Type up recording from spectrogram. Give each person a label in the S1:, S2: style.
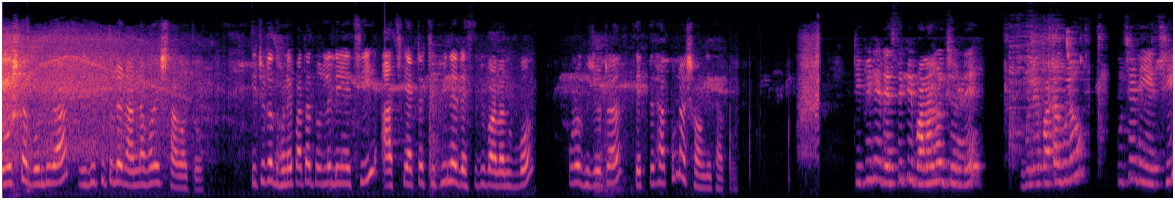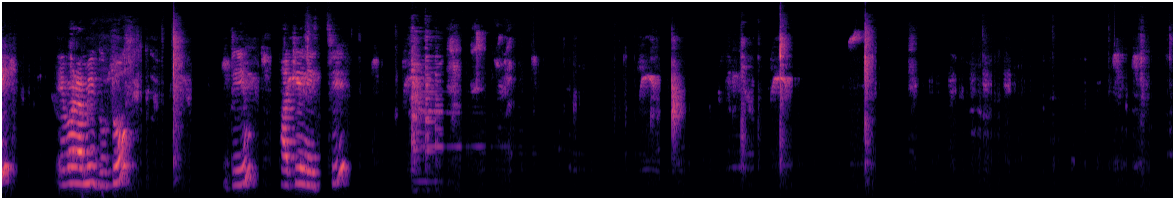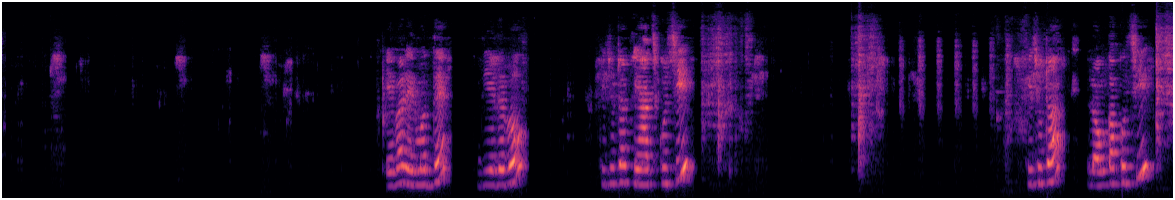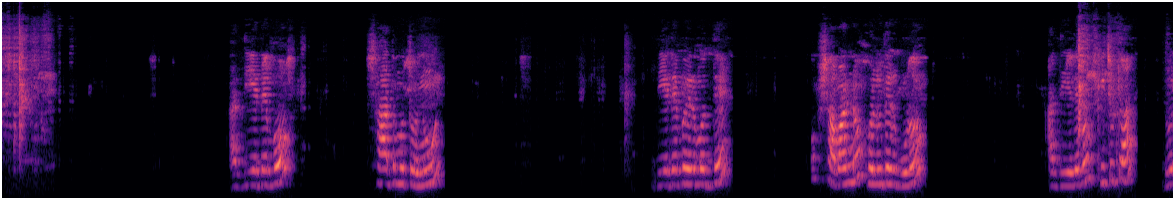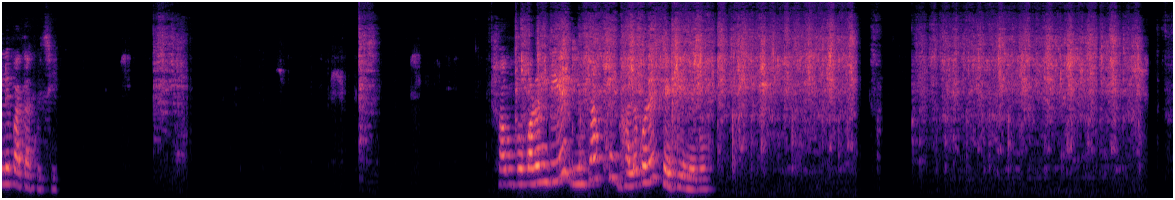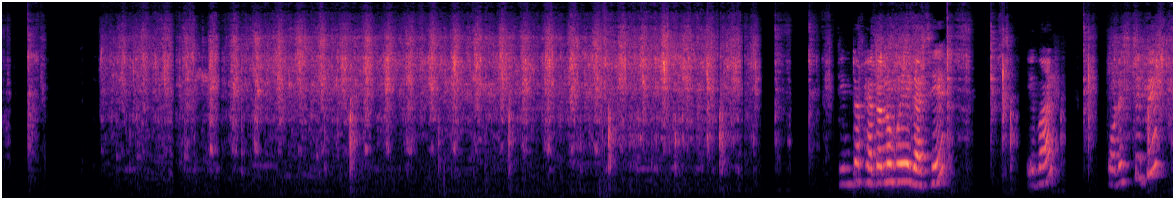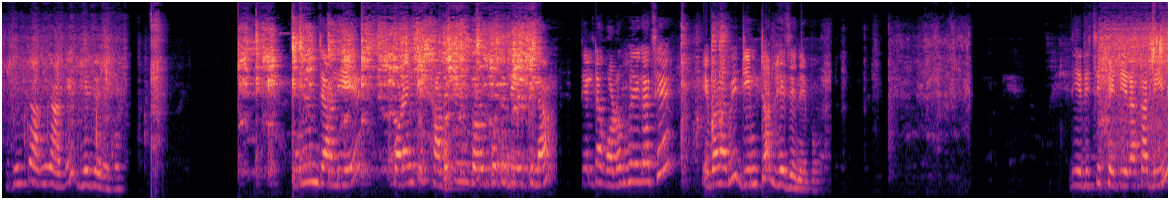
S1: নমস্কার বন্ধুরা রিবি পুতুলের রান্নাঘরে স্বাগত। কিছুটা ধনে পাতা তুলে নিয়েছি, আজকে একটা টিফিনের রেসিপি বানাবো। পুরো ভিডিওটা দেখতে থাকুন আর সঙ্গে থাকুন। টিফিনের রেসিপি বানানোর জন্যে ধনে পাতাগুলো কুচে নিয়েছি। এবার আমি দুটো ডিম ফাটিয়ে নিচ্ছি। এবার এর মধ্যে দিয়ে দেব কিছুটা পেঁয়াজ কুচি, কিছুটা লঙ্কা কুচি, আর দিয়ে দেব স্বাদ মতো নুন। দিয়ে দেব এর মধ্যে খুব সামান্য হলুদের গুঁড়ো। আর দিয়ে দেব কিছুটা ধনে পাতা কুচি। সব উপকরণ দিয়ে ডিমটা খুব ভালো করে ফেটিয়ে নেব। ডিমটা ফেটানো হয়ে গেছে। এবার পরের স্টেপে ডিমটা আমি আগে ভেজে নেব। উনুন জ্বালিয়ে কড়াইতে সাদা তেল গরম করতে দিয়েছিলাম। তেলটা গরম হয়ে গেছে, এবার আমি ডিমটা ভেজে নেব। দিয়ে দিচ্ছি ফেটিয়ে রাখা ডিম।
